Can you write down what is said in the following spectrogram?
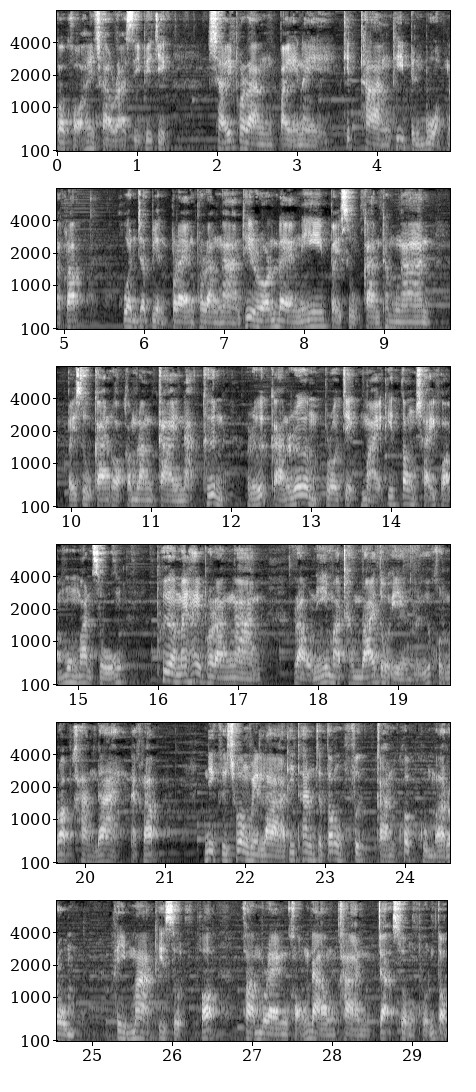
ก็ขอให้ชาวราศีพิจิก ใช้พลังไปในทิศทางที่เป็นบวกนะครับ ควรจะเปลี่ยนแปลงพลังงานที่ร้อนแรงนี้ไปสู่การทำงาน ไปสู่การออกกำลังกายหนักขึ้น หรือการเริ่มโปรเจกต์ใหม่ที่ต้องใช้ความมุ่งมั่นสูง เพื่อไม่ให้พลังงาน เหล่านี้มาทำร้ายตัวเองหรือคนรอบข้างได้นะครับ นี่คือช่วงเวลาที่ท่านจะต้องฝึกการควบคุมอารมณ์ ให้มากที่สุด เพราะความแรงของดาวองคารจะส่งผลต่อ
